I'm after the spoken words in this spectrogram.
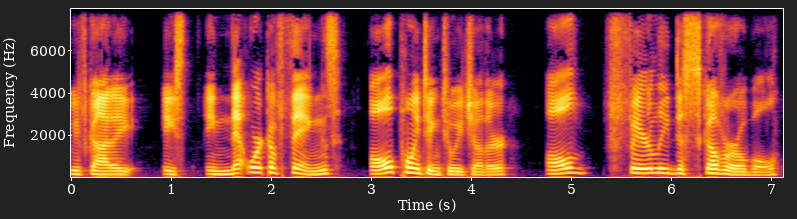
we've got a, a a network of things all pointing to each other, all fairly discoverable.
